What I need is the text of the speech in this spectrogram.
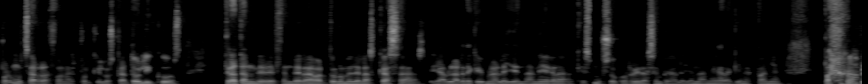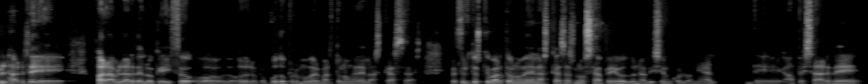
por muchas razones, porque los católicos tratan de defender a Bartolomé de las Casas y hablar de que hay una leyenda negra, que es muy socorrida siempre la leyenda negra aquí en España, para hablar de, para hablar de lo que hizo o, de lo que pudo promover Bartolomé de las Casas. Lo cierto es que Bartolomé de las Casas no se apeó de una visión colonial, de, a pesar de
